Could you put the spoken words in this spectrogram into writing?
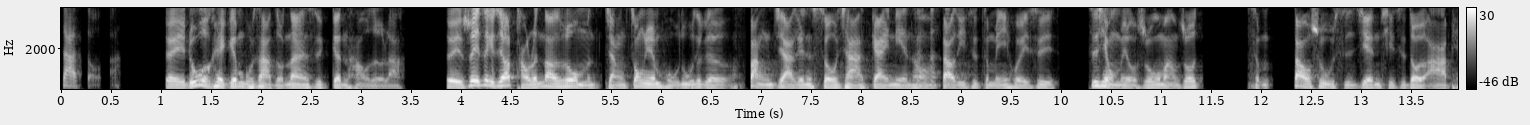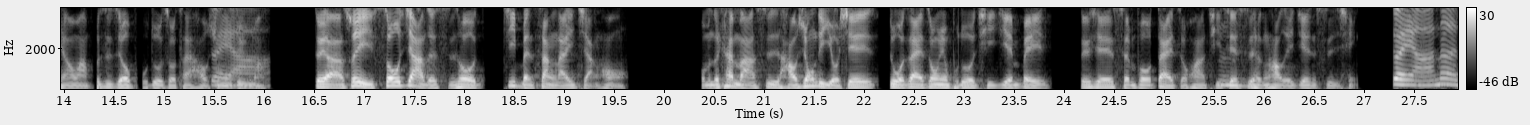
萨走了？对，如果可以跟菩萨走，当然是更好的啦。对，所以这个就要讨论到说，我们讲中原普渡这个放假跟收假概念哦，到底是怎么一回事？之前我们有说过嘛，我说什么倒数时间其实都有阿飘嘛，不是只有普渡的时候才好兄弟吗？对啊，所以收假的时候，基本上来讲，吼，我们的看法是，好兄弟有些如果在中原普渡的期间被这些神佛带着的话，其实也是很好的一件事情。对啊，那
